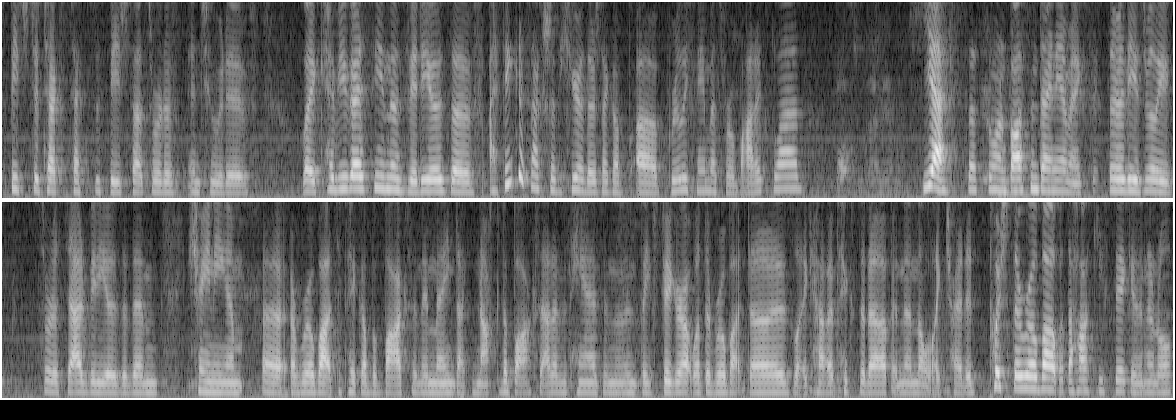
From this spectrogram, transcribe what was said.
Speech to text, text to speech, that sort of intuitive. Like, have you guys seen those videos of, I think it's actually here, there's like a, a really famous robotics lab. Boston Dynamics? Yes, that's yeah. the one, Boston Dynamics. There are these really sort of sad videos of them training a, a, robot to pick up a box and then they like knock the box out of his hands and then they figure out what the robot does, like how it picks it up, and then they'll like try to push the robot with a hockey stick and then it'll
